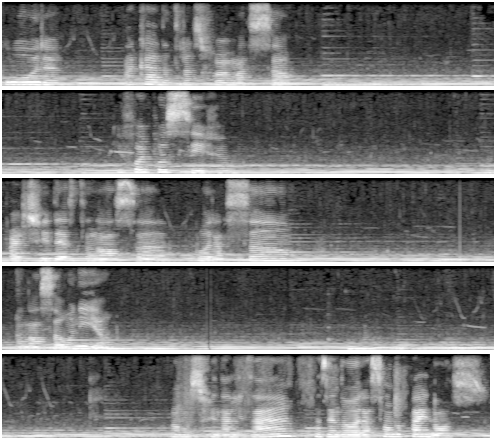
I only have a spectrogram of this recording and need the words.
cura, a cada transformação que foi possível partir desta nossa oração, a nossa união. Vamos finalizar fazendo a oração do Pai Nosso.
